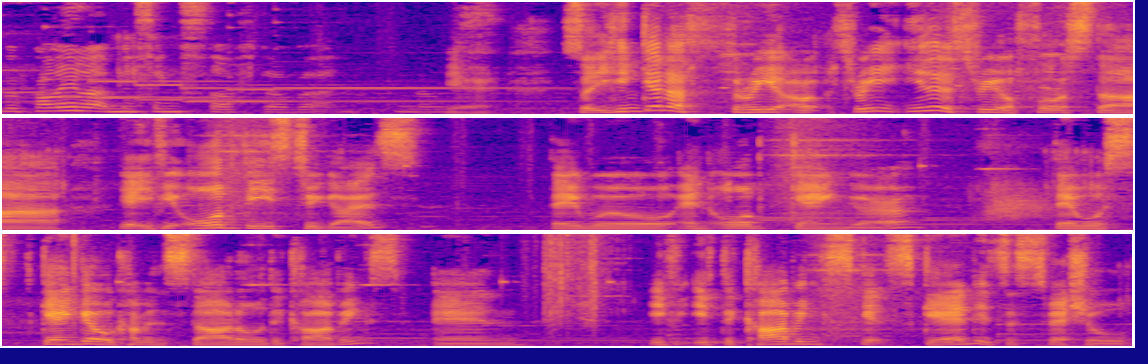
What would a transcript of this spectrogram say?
We're probably like missing stuff though, but Yeah. So you can get a three or three either three or four star. Yeah, if you orb these two guys, they will and orb Gengar. They will Gengar will come and startle the Carbinks, and if if the Carbinks get scared, it's a special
